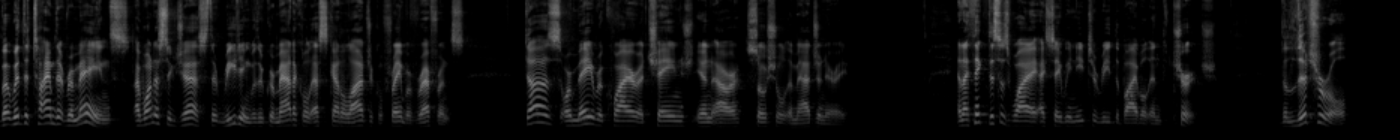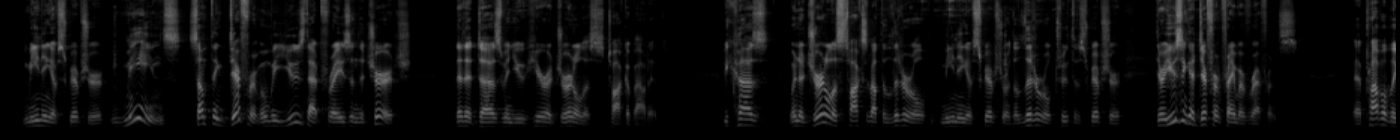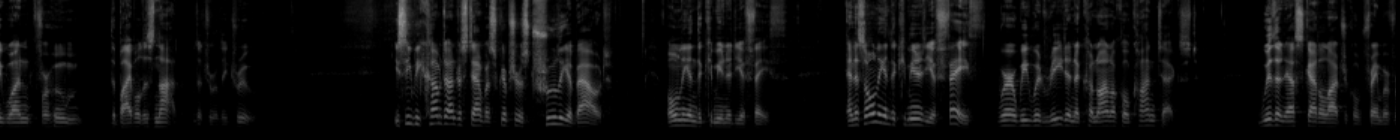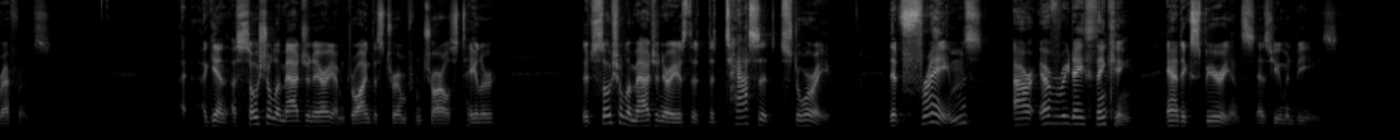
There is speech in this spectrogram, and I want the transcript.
But with the time that remains, I want to suggest that reading with a grammatical eschatological frame of reference does or may require a change in our social imaginary. And I think this is why I say we need to read the Bible in the church. The literal meaning of Scripture means something different when we use that phrase in the church than it does when you hear a journalist talk about it. Because when a journalist talks about the literal meaning of Scripture or the literal truth of Scripture, they're using a different frame of reference, uh, probably one for whom the Bible is not literally true. You see, we come to understand what Scripture is truly about only in the community of faith. And it's only in the community of faith where we would read in a canonical context with an eschatological frame of reference. Again, a social imaginary, I'm drawing this term from Charles Taylor. The social imaginary is the, the tacit story that frames our everyday thinking and experience as human beings.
